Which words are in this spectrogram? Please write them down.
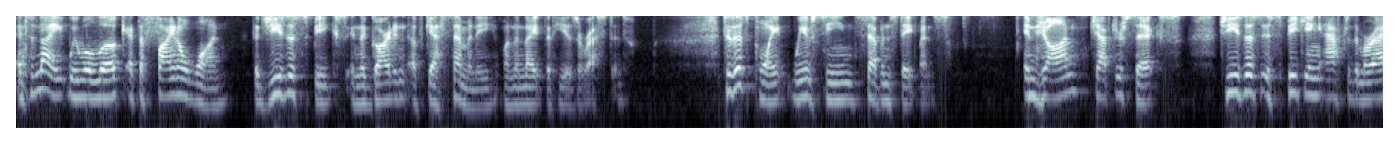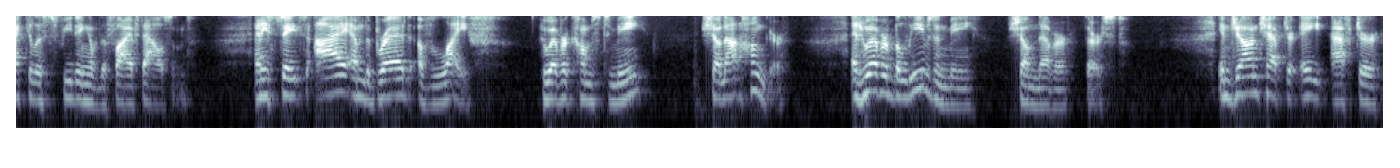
And tonight we will look at the final one that Jesus speaks in the Garden of Gethsemane on the night that he is arrested. To this point, we have seen seven statements. In John chapter 6, Jesus is speaking after the miraculous feeding of the 5,000. And he states, I am the bread of life. Whoever comes to me shall not hunger, and whoever believes in me shall never thirst. In John chapter 8, after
